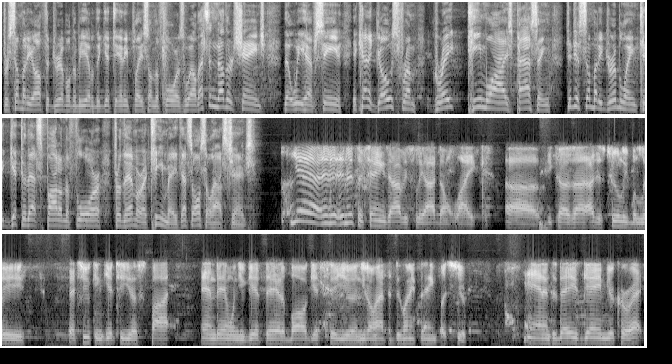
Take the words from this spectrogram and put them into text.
for somebody off the dribble to be able to get to any place on the floor as well. That's another change that we have seen. It kind of goes from great team wise passing to just somebody dribbling to get to that spot on the floor for them or a teammate. That's also how it's changed. Yeah, and it's a change obviously I don't like uh, because I, I just truly believe that you can get to your spot and then when you get there, the ball gets to you and you don't have to do anything but shoot. And in today's game, you're correct.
